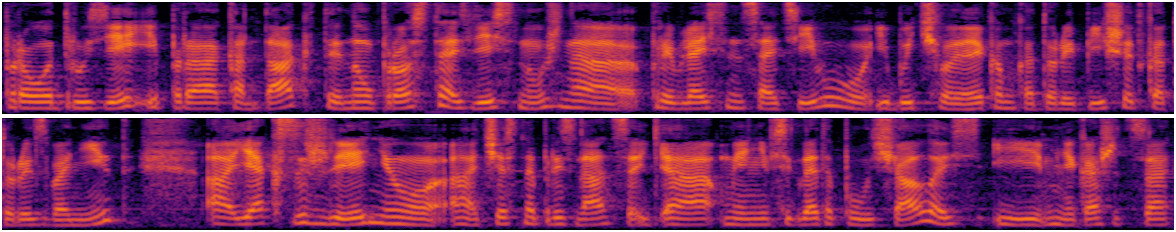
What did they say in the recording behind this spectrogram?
про друзей, и про контакты. Ну, просто здесь нужно проявлять инициативу и быть человеком, который пишет, который звонит. А я, к сожалению, а, честно признаться, я, у меня не всегда это получалось, и мне кажется,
